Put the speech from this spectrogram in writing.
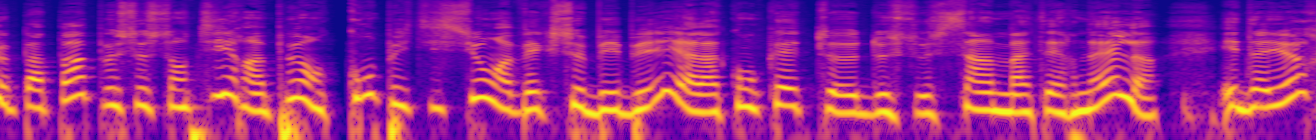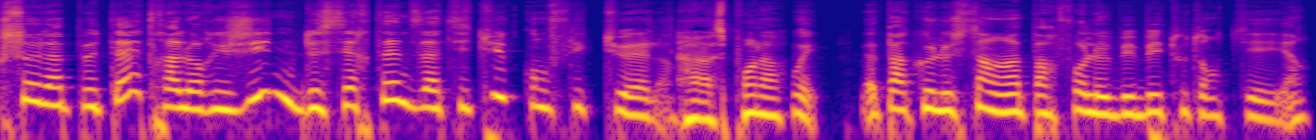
le papa peut se sentir un peu en compétition avec ce bébé à la conquête de ce sein maternel. Et d'ailleurs, cela peut être à l'origine de certaines attitudes conflictuelles. Ah, à ce point-là Oui, mais pas que le sein, hein, parfois le bébé tout entier. hein.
